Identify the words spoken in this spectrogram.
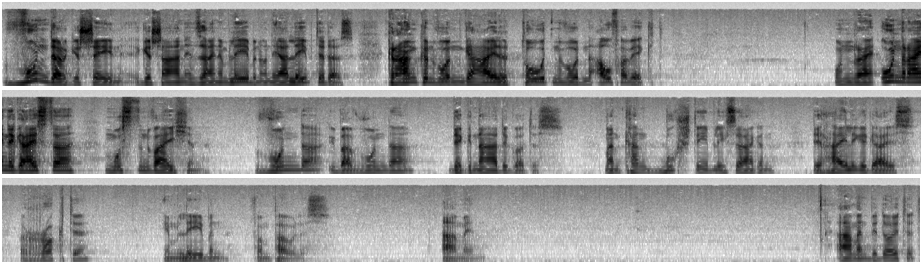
Wunder geschehen, geschahen in seinem Leben und er erlebte das. Kranken wurden geheilt, Toten wurden auferweckt. Unreine Geister mussten weichen. Wunder über Wunder der Gnade Gottes. Man kann buchstäblich sagen, der Heilige Geist rockte im Leben von Paulus. Amen. Amen bedeutet,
